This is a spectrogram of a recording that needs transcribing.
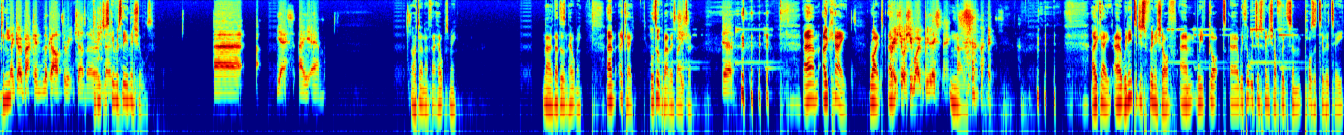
can you they go back and look after each other. can you just then, give us the initials Uh, yes, A.M. Oh, I don't know if that helps me. No, that doesn't help me. Um, okay, we'll talk about this later. Yeah, Um, okay, right. um, pretty sure she won't be listening. no. Okay, uh, we need to just finish off. Um, we've got. Uh, we thought we'd just finish off with some positivity.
